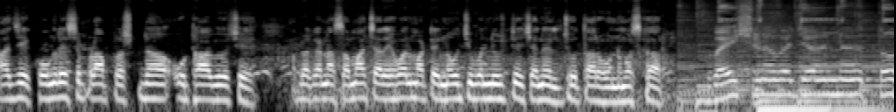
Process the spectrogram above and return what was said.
આજે કોંગ્રેસે પણ આ પ્રશ્ન ઉઠાવ્યો છે. આ પ્રકારના સમાચાર અહેવાલ માટે નવજીવન ન્યૂઝની ચેનલ જોતા રહો. નમસ્કાર. વૈષ્ણવજન તો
